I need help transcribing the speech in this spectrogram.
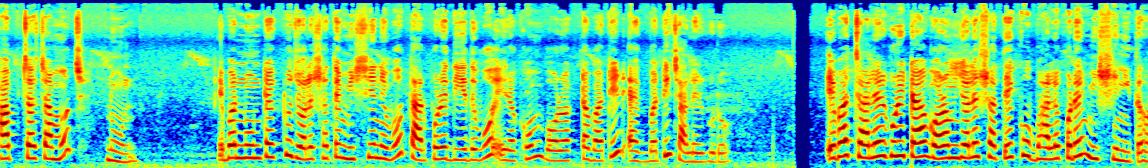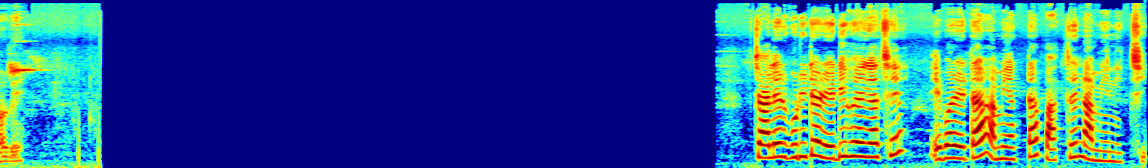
হাফ চা চামচ নুন। এবার নুনটা একটু জলের সাথে মিশিয়ে নেব, তারপরে দিয়ে দেব এরকম বড় একটা বাটির এক বাটি চালের গুঁড়ো। এবার চালের গুঁড়িটা গরম জলের সাথে খুব ভালো করে মিশিয়ে নিতে হবে। চালের গুঁড়িটা রেডি হয়ে গেছে। এবার এটা আমি একটা পাত্রে নামিয়ে নিচ্ছি।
